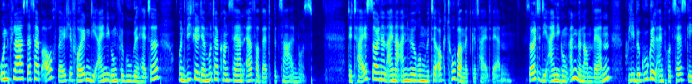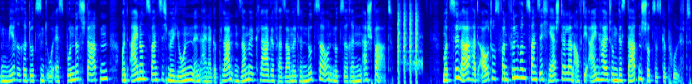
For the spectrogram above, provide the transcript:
Unklar ist deshalb auch, welche Folgen die Einigung für Google hätte und wie viel der Mutterkonzern Alphabet bezahlen muss. Details sollen in einer Anhörung Mitte Oktober mitgeteilt werden. Sollte die Einigung angenommen werden, bliebe Google ein Prozess gegen mehrere Dutzend US-Bundesstaaten und 21 Millionen in einer geplanten Sammelklage versammelte Nutzer und Nutzerinnen erspart. Mozilla hat Autos von 25 Herstellern auf die Einhaltung des Datenschutzes geprüft.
